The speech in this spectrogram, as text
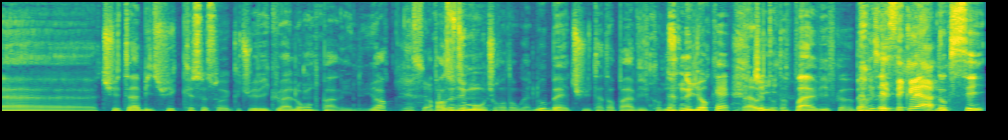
euh, tu t'es habitué, que ce soit que tu aies vécu à Londres, Paris, New York. Bien sûr. À partir du moment où tu rentres en Guadeloupe, ben, tu t'attends pas à vivre comme un New Yorkais. Bah tu oui. t'attends pas à vivre comme un Bah Parisien. c'est clair. Donc c'est,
